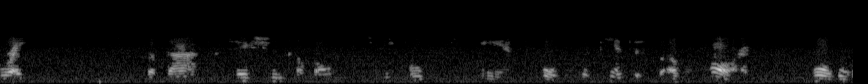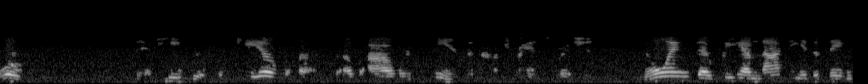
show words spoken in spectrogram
grace for God's protection upon His people and for repentance of heart for the world, that He will forgive us of our sins knowing that we have not did the things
